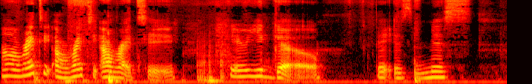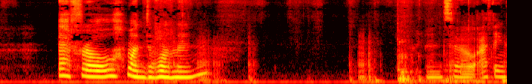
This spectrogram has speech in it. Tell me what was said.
Alrighty, alrighty, alrighty. Here you go. There is Miss Afro Wonder Woman. And so I think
